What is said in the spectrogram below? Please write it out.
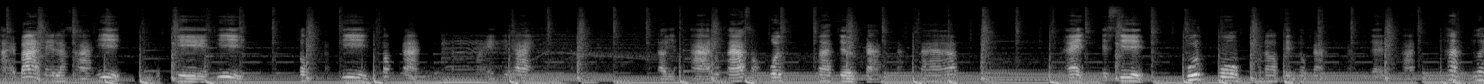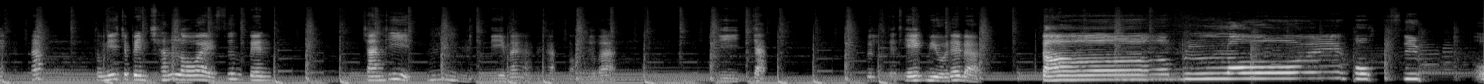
ขายบ้านในราคาที่โอเคที่ตรงกับที่ต้องการไว้ให้ได้ เราอยากพาลูกค้าสองคนมาเจอกันนะครับให้ SC Food Home ของเราเป็นตัวกลางในการดูแลลูกค้าทุกท่านด้วยนะครับ ตรงนี้จะเป็นชั้นลอยซึ่งเป็นชั้นที่อืม ดีมากนะครับบอกเลยว่าดีจัดคือจะเทควิวได้แบบสามร้อยหกสิบอ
